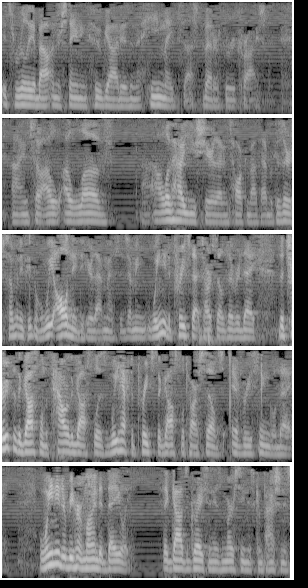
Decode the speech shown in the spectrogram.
it's really about understanding who God is and that He makes us better through Christ. Uh, and so I, I love I love how you share that and talk about that because there are so many people. We all need to hear that message. I mean, we need to preach that to ourselves every day. The truth of the gospel and the power of the gospel is we have to preach the gospel to ourselves every single day. We need to be reminded daily that God's grace and His mercy and His compassion is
